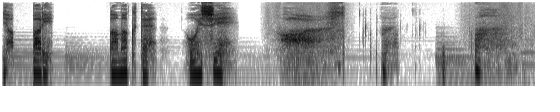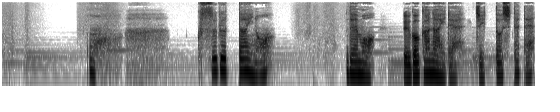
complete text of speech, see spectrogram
やっぱり甘くて。美味しい。くすぐったいの？でも動かないでじっとしてて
